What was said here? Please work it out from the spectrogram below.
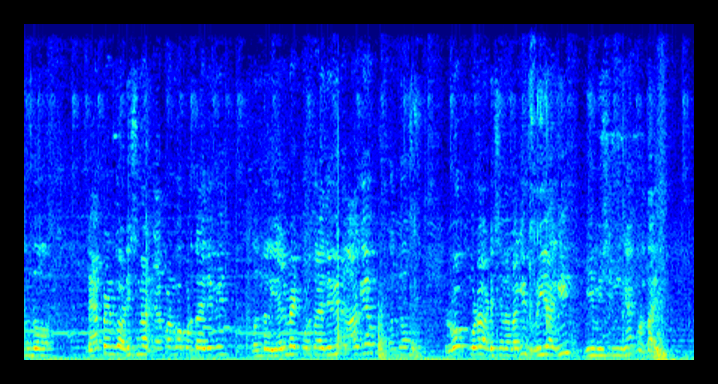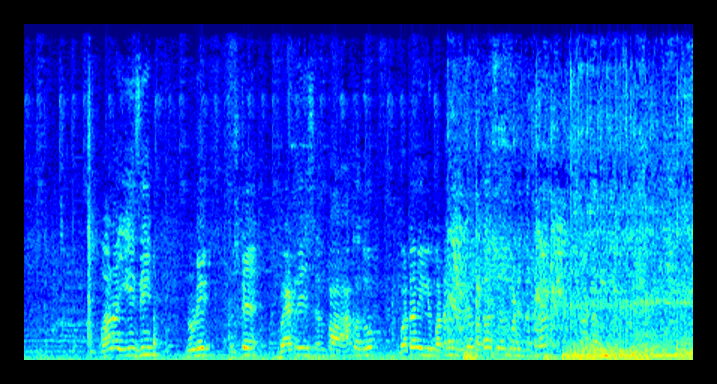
ಒಂದು ಟ್ಯಾಪ್ ಅಂಡ್ಗೂ ಅಡಿಷನಲ್ ಟ್ಯಾಪ್ ಅಂಡ್ಗೂ ಕೊಡ್ತಾ ಇದೀವಿ ಒಂದು ಹೆಲ್ಮೆಟ್ ಕೊಡ್ತಾ ಇದೀವಿ ಹಾಗೆ ಒಂದು ರೋಪ್ ಕೂಡ ಅಡಿಷನಲ್ ಆಗಿ ಫ್ರೀ ಆಗಿ ಈ ಮಿಷಿನ್ಗೆ ಕೊಡ್ತಾ ಇದೀವಿ ಬಹಳ ಈಸಿ ನೋಡಿ ಅಷ್ಟೇ ಬ್ಯಾಟ್ರಿ ಸ್ವಲ್ಪ ಹಾಕೋದು. ಬಟನ್ ಇಲ್ಲಿ ಬಟನ್ ಇರುತ್ತೆ ಬಟನ್ ಸೇವ್ ಮಾಡಿದ ತಕ್ಷಣ start ಆಗುತ್ತೆ.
